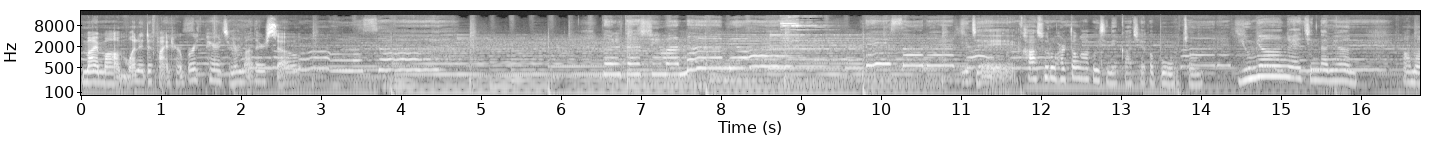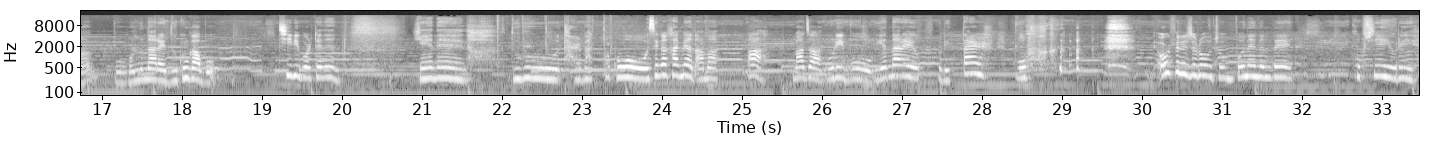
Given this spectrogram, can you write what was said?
my mom wanted to find her birth parents and her mother, so 가수로 활동하고 있으니까 제가 뭐 좀 유명해진다면 아마 뭐 어느 날에 누군가 뭐 TV 볼 때는 얘는 하, 누구 닮았다고 생각하면 아마 아 맞아 우리 뭐 옛날에 우리 딸뭐 orphanage로 좀 보냈는데 혹시 우리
